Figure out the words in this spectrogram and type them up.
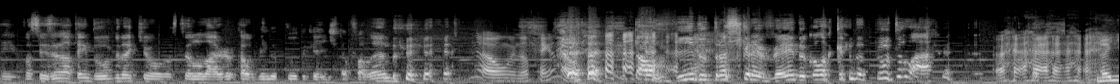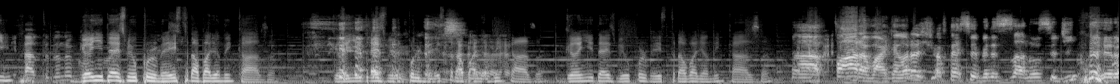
E vocês ainda têm dúvida que o celular tá ouvindo tudo que a gente tá falando? Não, eu não tenho não. tá ouvindo, transcrevendo, colocando tudo lá. Ganhe, tá tudo no Google. ganhe 10 mil por mês trabalhando em casa. Ganhe 10 mil por mês trabalhando em casa. Ganhe 10 mil por mês trabalhando em casa. Ah, para, Mark. Agora a gente vai ficar recebendo esses anúncios o dia inteiro.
